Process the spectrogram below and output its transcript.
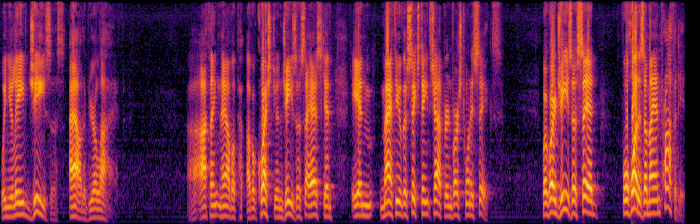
when you leave Jesus out of your life. I think now of a, of a question Jesus asked in, in Matthew, the 16th chapter, in verse 26, where, where Jesus said, Well, what is a man profited?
